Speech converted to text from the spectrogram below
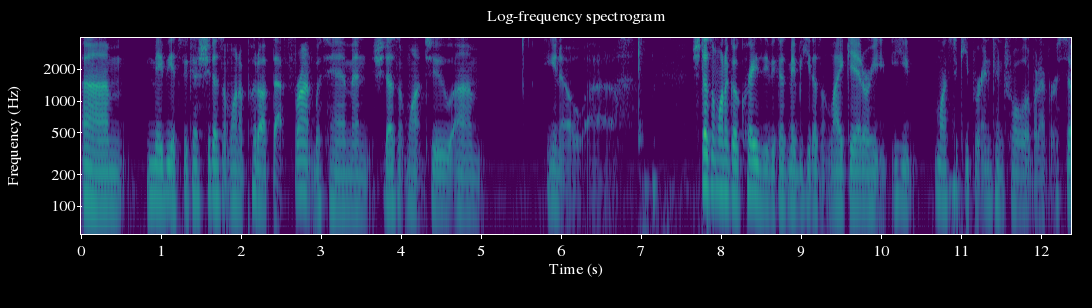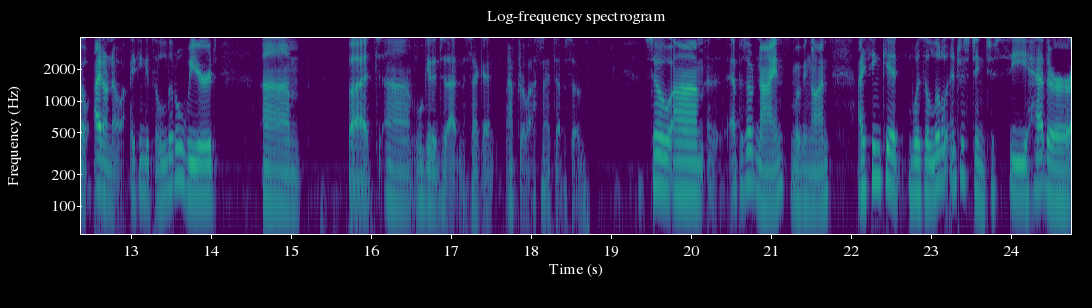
Um, maybe it's because she doesn't want to put up that front with him, and she doesn't want to, um, you know, uh, she doesn't want to go crazy because maybe he doesn't like it or he he wants to keep her in control or whatever. So I don't know. I think it's a little weird, um, but um, we'll get into that in a second after last night's episode. So, um, episode nine, moving on. I think it was a little interesting to see Heather,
